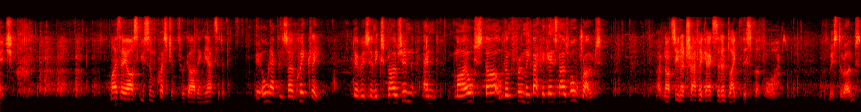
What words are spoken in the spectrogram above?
Carnage. Might I ask you some questions regarding the accident? It all happened so quickly. There was an explosion, and my horse startled and threw me back against those wardrobes. I've not seen a traffic accident like this before. Mr. Holmes?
